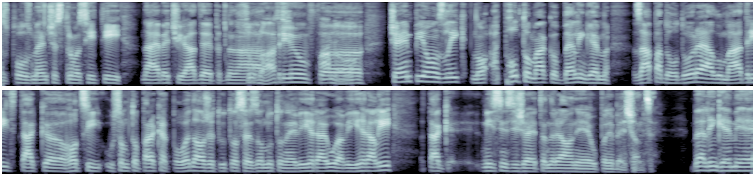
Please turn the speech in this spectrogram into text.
spolu s Manchesterom City najväčší adept na Súhlas. triumf ano. Eh, Champions League. No a potom, ako Bellingham zapadol do Realu Madrid, tak hoci už som to párkrát povedal, že túto sezónu to nevyhrajú a vyhrali, tak myslím si, že ten Real nie je úplne bez šance. Bellingham je,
